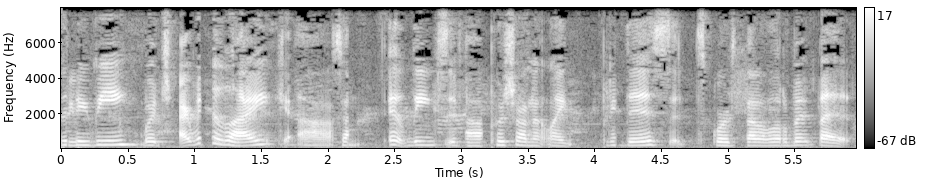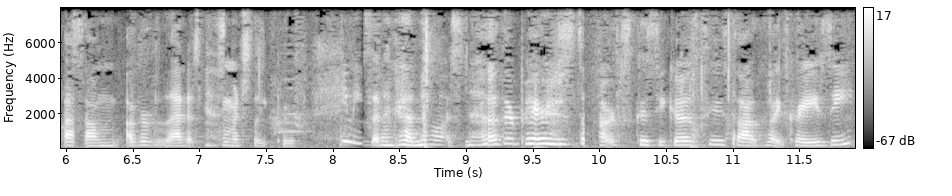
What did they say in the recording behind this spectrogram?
the Nuby, which I really like. Uh, so it leaks if I push on it like this, it squirts out a little bit, but um, other than that, it's so much leak proof. Then I got another pair of socks because he goes through socks like crazy.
